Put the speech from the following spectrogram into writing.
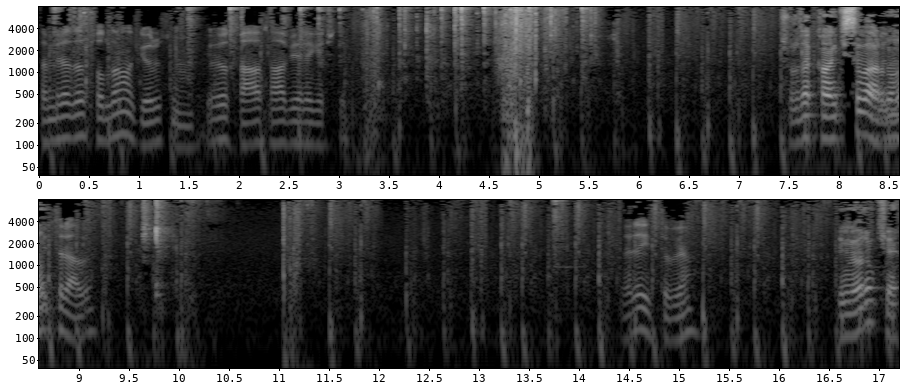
Sen biraz daha soldan al görürsün onu. Yok yok sağa sağa bir yere geçti. Şurada kankisi vardı Bunu onun. bitir abi. Nereye gitti bu ya? Bilmiyorum ki.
